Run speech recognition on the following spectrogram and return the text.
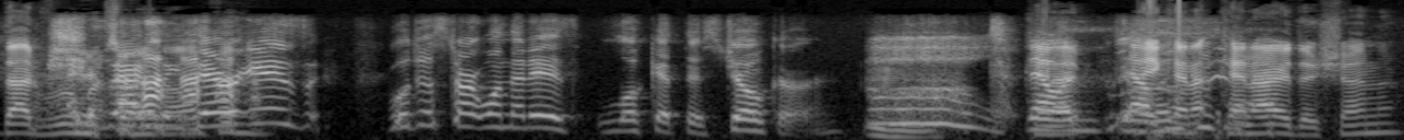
that rumor. Exactly. there is. We'll just start one that is. Look at this Joker. that Can I, would, that hey, would- can I, can I audition?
